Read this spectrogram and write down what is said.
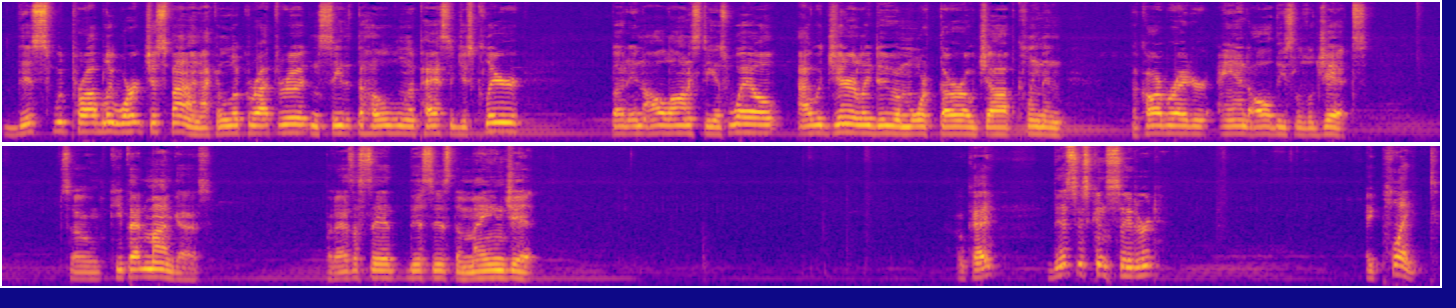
this would probably work just fine. I can look right through it and see that the hole in the passage is clear. But in all honesty as well, I would generally do a more thorough job cleaning the carburetor and all these little jets. So keep that in mind guys. But as I said, this is the main jet. Okay, this is considered a plate.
